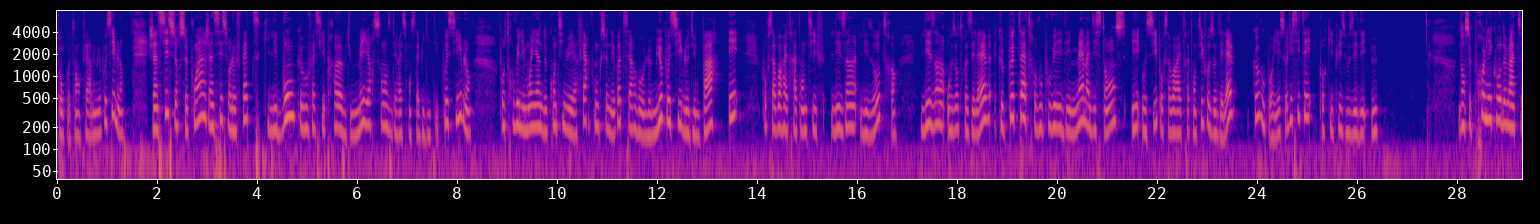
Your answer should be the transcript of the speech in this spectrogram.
Donc autant faire le mieux possible. J'insiste sur ce point, j'insiste sur le fait qu'il est bon que vous fassiez preuve du meilleur sens des responsabilités possibles pour trouver les moyens de continuer à faire fonctionner votre cerveau le mieux possible d'une part, et pour savoir être attentif les uns les autres, les uns aux autres élèves, que peut-être vous pouvez aider même à distance, et aussi pour savoir être attentif aux autres élèves que vous pourriez solliciter pour qu'ils puissent vous aider eux. Dans ce premier cours de maths,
